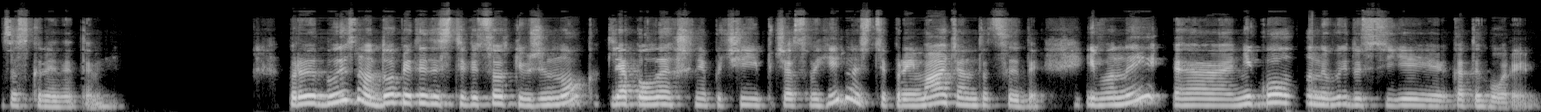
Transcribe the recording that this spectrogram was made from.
заскринити. Приблизно до 50% жінок для полегшення печії під час вагітності приймають антациди, і вони е, ніколи не вийдуть з цієї категорії.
